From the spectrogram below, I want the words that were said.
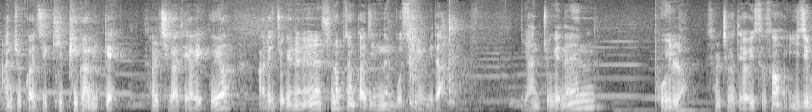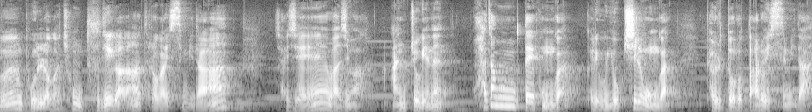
안쪽까지 깊이감 있게 설치가 되어 있고요. 아래쪽에는 수납장까지 있는 모습입니다. 이 안쪽에는 보일러 설치가 되어 있어서 이 집은 보일러가 총 두 개가 들어가 있습니다. 자 이제 마지막 안쪽에는 화장대 공간 그리고 욕실 공간 별도로 따로 있습니다.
